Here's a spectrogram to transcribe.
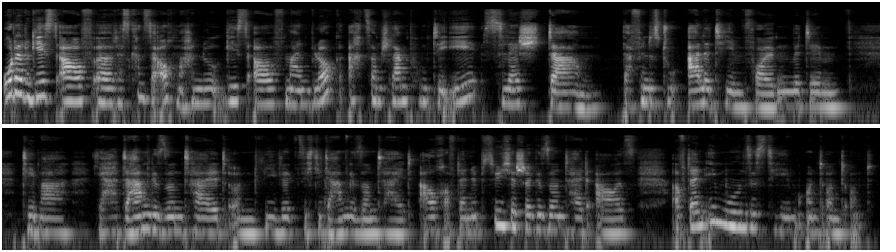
Oder du gehst auf, äh, das kannst du auch machen, du gehst auf meinen Blog achtsamschlank.de slash Darm. Da findest du alle Themenfolgen mit dem Thema ja, Darmgesundheit und wie wirkt sich die Darmgesundheit auch auf deine psychische Gesundheit aus, auf dein Immunsystem und, und, und.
